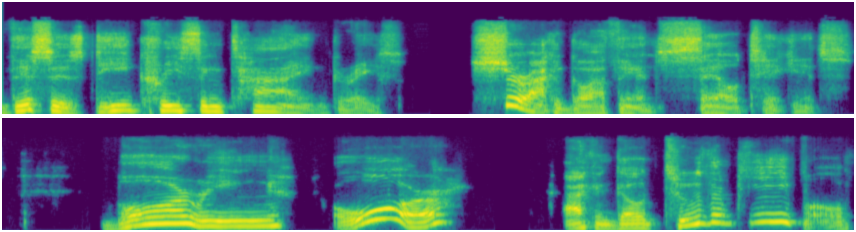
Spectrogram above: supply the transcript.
This is decreasing time, Grace. Sure, I could go out there and sell tickets. Boring. Or I can go to the people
